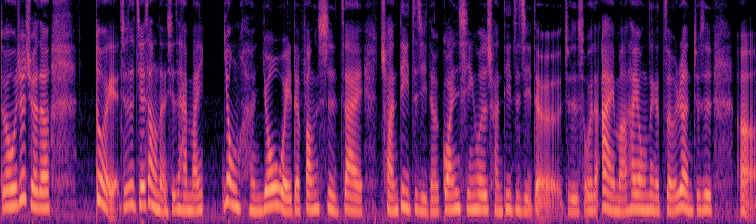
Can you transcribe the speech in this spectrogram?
对，我就觉得对，就是街上的其实还蛮。用很优微的方式在传递自己的关心，或者传递自己的就是所谓的爱吗？他用那个责任，就是呃，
